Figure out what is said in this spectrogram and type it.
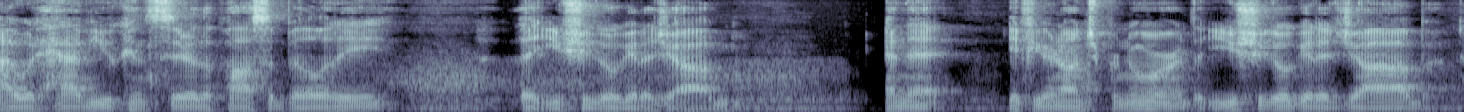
I would have you consider the possibility that you should go get a job. And that if you're an entrepreneur, that you should go get a job.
